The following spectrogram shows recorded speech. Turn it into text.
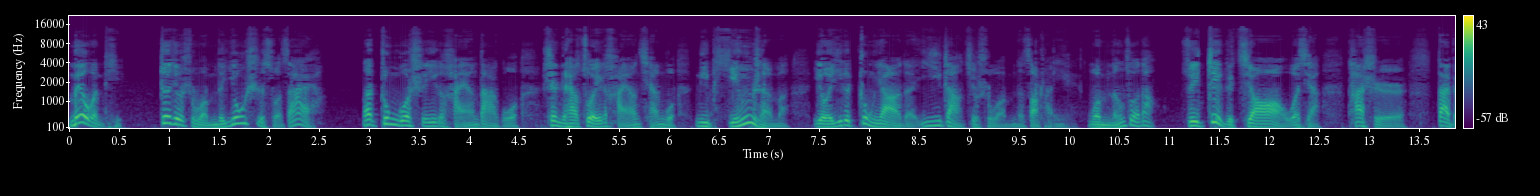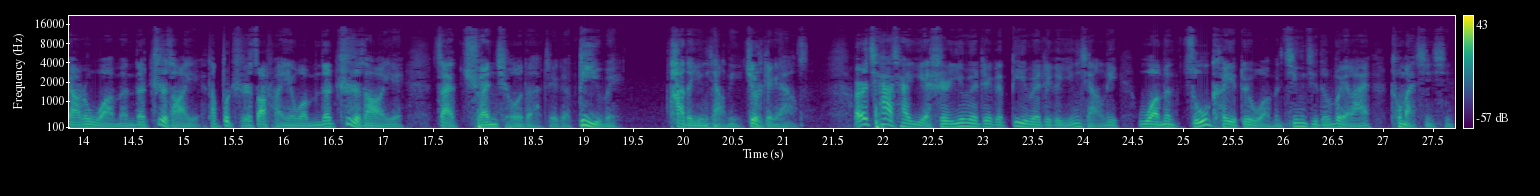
没有问题，这就是我们的优势所在啊。那中国是一个海洋大国，甚至还要做一个海洋强国，你凭什么有一个重要的依仗就是我们的造船业？我们能做到，所以这个骄傲，我想它是代表着我们的制造业，它不只是造船业，我们的制造业在全球的这个地位，它的影响力就是这个样子。而恰恰也是因为这个地位、这个影响力，我们足可以对我们经济的未来充满信心，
